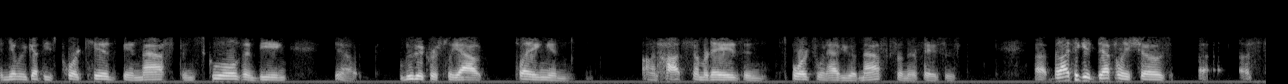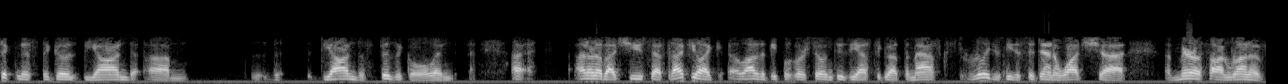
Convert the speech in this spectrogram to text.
and yet we've got these poor kids being masked in schools and being, you know, ludicrously out playing in on hot summer days and sports, what have you, with masks on their faces. Uh, but I think it definitely shows a, a sickness that goes beyond um, the, beyond the physical. And I, I don't know about you, Seth, but I feel like a lot of the people who are so enthusiastic about the masks really just need to sit down and watch uh, a marathon run of,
